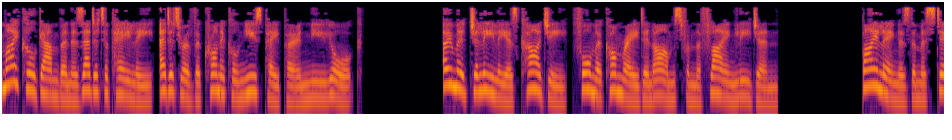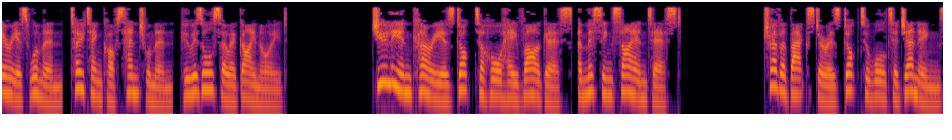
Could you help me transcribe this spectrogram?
Michael Gambon as Editor Paley, editor of the Chronicle newspaper in New York. Omid Djalili as Kaji, former comrade in arms from the Flying Legion. Bai Ling as the mysterious woman, Totenkopf's henchwoman, who is also a gynoid. Julian Curry as Dr. Jorge Vargas, a missing scientist. Trevor Baxter as Dr. Walter Jennings,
